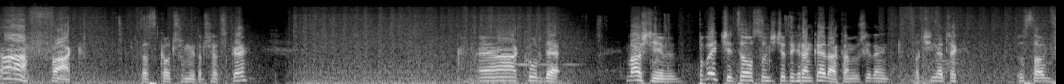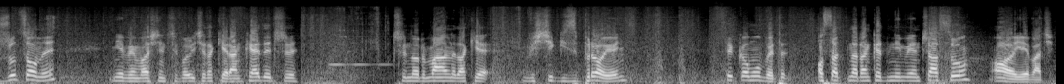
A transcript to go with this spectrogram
A, fuck. Zaskoczył mnie troszeczkę. A, kurde. Właśnie, powiedzcie, co sądzicie o tych rankedach. Tam już jeden odcineczek został wrzucony. Nie wiem właśnie, czy wolicie takie rankedy, czy... Czy normalne takie wyścigi zbrojeń. Tylko mówię, te, ostatnio na rankedy nie miałem czasu. O, jebać.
